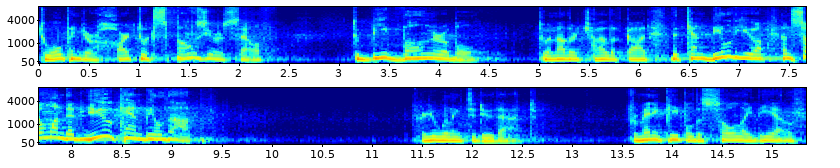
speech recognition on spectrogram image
to open your heart, to expose yourself, to be vulnerable to another child of God that can build you up and someone that you can build up. Are you willing to do that? For many people, the sole idea of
